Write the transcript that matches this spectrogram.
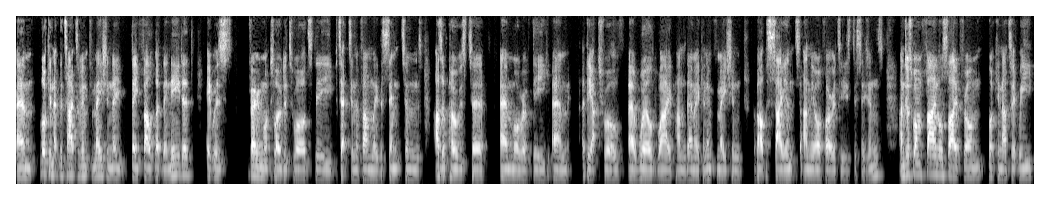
Um, looking at the types of information they, they felt that they needed, it was very much loaded towards the protecting the family, the symptoms, as opposed to um, more of the um, the actual uh, worldwide pandemic and information about the science and the authorities' decisions. And just one final slide from looking at it, we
